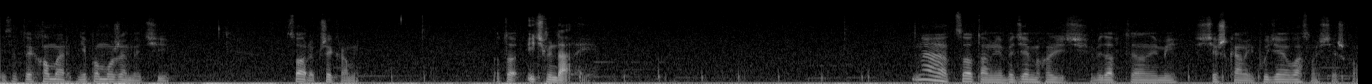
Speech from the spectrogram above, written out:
Niestety Homer, nie pomożemy ci. Sorry, przykro mi. No to idźmy dalej. No a co tam, nie będziemy chodzić wydawcanymi ścieżkami, pójdziemy własną ścieżką.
